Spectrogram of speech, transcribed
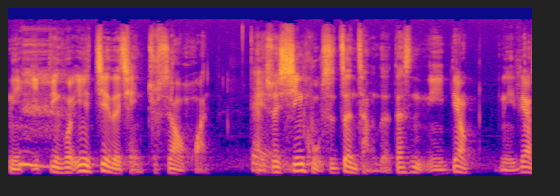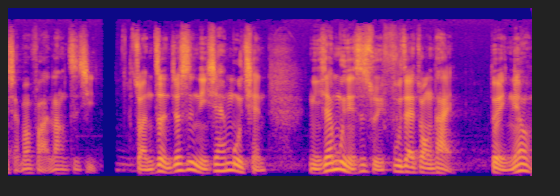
你一定会因为借的钱就是要还。哎，所以辛苦是正常的，但是你一定要，你一定要想办法让自己转正。就是你现在目前，你现在目前是属于负债状态，对，你要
